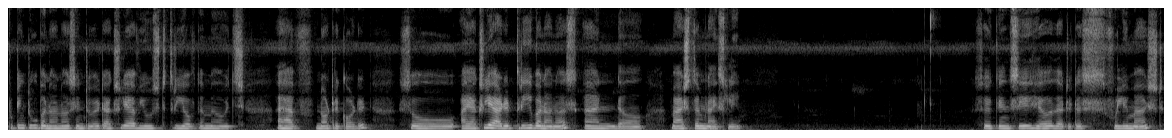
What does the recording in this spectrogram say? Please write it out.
putting two bananas into it. Actually I've used three of them uh, which I have not recorded. So I actually added three bananas and uh, mashed them nicely. So you can see here that it is fully mashed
